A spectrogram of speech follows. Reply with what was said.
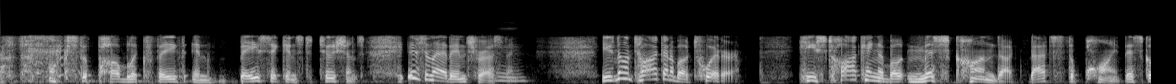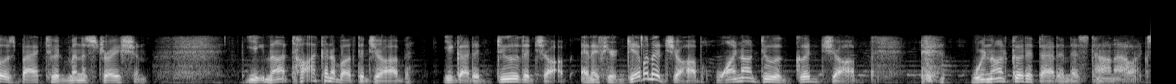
affects the public faith in basic institutions. Isn't that interesting? He's not talking about Twitter. He's talking about misconduct. That's the point. This goes back to administration. You're not talking about the job. You got to do the job. And if you're given a job, why not do a good job? We're not good at that in this town, Alex.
